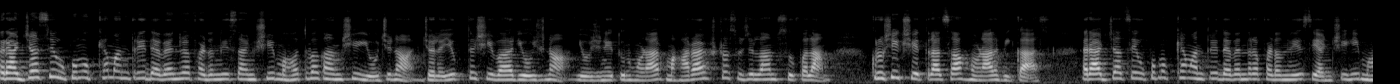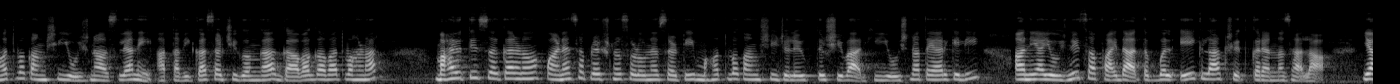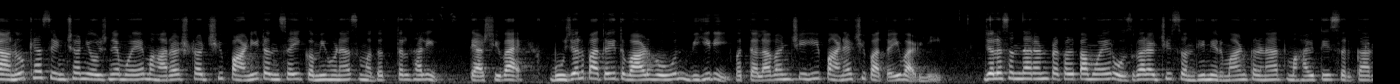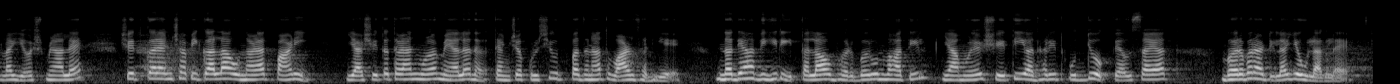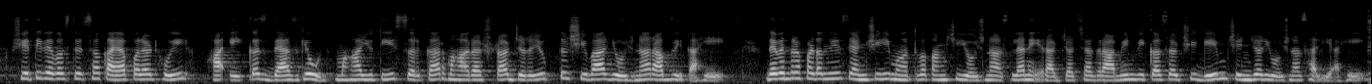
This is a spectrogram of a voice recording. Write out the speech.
राज्याचे उपमुख्यमंत्री देवेंद्र फडणवीसांची महत्त्वाकांक्षी योजना जलयुक्त शिवार योजना योजनेतून होणार महाराष्ट्र सुजलाम सुफलाम कृषी क्षेत्राचा होणार विकास. राज्याचे उपमुख्यमंत्री देवेंद्र फडणवीस यांची ही महत्त्वाकांक्षी योजना असल्याने आता विकासाची गंगा गावागावात वाहणार? महायुती सरकारनं पाण्याचा प्रश्न सोडवण्यासाठी महत्त्वाकांक्षी जलयुक्त शिवार ही योजना तयार केली आणि या योजनेचा फायदा तब्बल एक लाख शेतकऱ्यांना झाला. या अनोख्या सिंचन योजनेमुळे महाराष्ट्राची पाणी टंचाई कमी होण्यास मदत तर झालीच. त्याशिवाय भूजल पातळीत वाढ होऊन विहिरी व तलावांचीही पाण्याची पातळी वाढली. जलसंधारण प्रकल्पामुळे रोजगाराची संधी निर्माण करण्यात महायुती सरकारला यश मिळालंय. शेतकऱ्यांच्या पिकाला उन्हाळ्यात पाणी या शेततळ्यांमुळे मिळाल्यानं त्यांच्या कृषी उत्पादनात वाढ झाली आहे नद्या विहिरी तलाव भरभरून वाहतील यामुळे शेती आधारित उद्योग व्यवसायात भरभराटीला येऊ लागलाय. शेती व्यवस्थेचा होईल हा एकच ध्यास घेऊन महायुती सरकार महाराष्ट्रात जलयुक्त शिवार योजना राबवित आहे. देवेंद्र फडणवीस यांची ही महत्त्वाकांक्षी योजना असल्याने राज्याच्या ग्रामीण विकासाची गेम चेंजर योजना झाली आहे.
